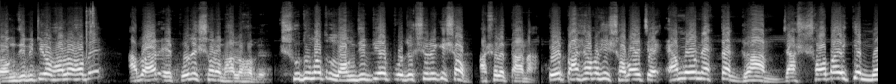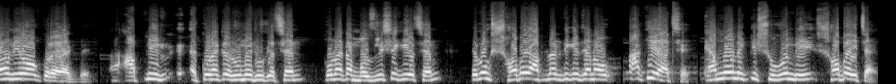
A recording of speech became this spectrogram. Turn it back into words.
লংজিভিটিও ভালো হবে আবার এর প্রজেকশনও ভালো হবে। শুধুমাত্র লংজিভিটি আর প্রজেকশনই কি সব? আসলে তা না। এর পাশাপাশি সবাই চায় এমন একটা গ্রাম যা সবাইকে মোহনীয় করে রাখবে। আপনি কোন একটা রুমে ঢুকেছেন, কোন একটা মজলিসে গিয়েছেন এবং সবাই আপনার দিকে যেন তাকিয়ে আছে, এমন একটি সুগন্ধি সবাই চায়।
